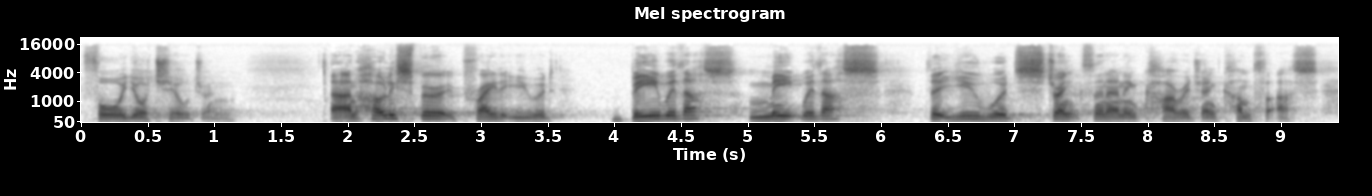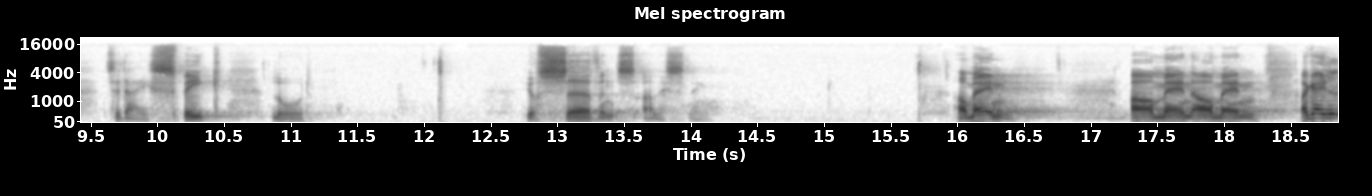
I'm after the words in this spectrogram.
for your children. Uh, and Holy Spirit, we pray that you would be with us, meet with us, that you would strengthen and encourage and comfort us today. Speak, Lord. Your servants are listening. Amen. Amen, amen. Okay,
